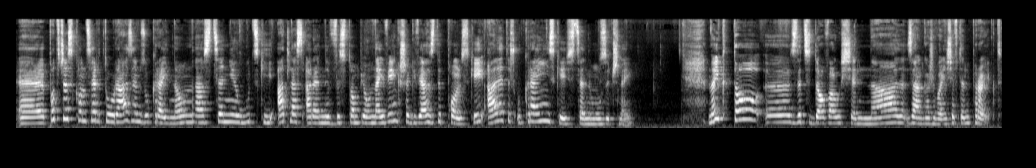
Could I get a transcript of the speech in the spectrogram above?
E, podczas koncertu razem z Ukrainą na scenie łódzkiej Atlas Areny wystąpią największe gwiazdy polskiej, ale też ukraińskiej sceny muzycznej. No i kto y, zdecydował się na zaangażowanie się w ten projekt?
